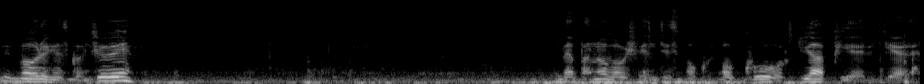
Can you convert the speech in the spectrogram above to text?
Wybory się skończyły. Zapanował święty spokój. O kur, ja pierdzielę.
